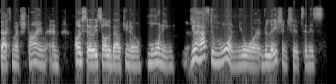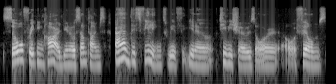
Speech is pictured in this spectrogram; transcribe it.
that much time. And also it's all about you know mourning. Yeah. you have to mourn your relationships and it's so freaking hard you know sometimes. I have these feelings with you know tv shows or or films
